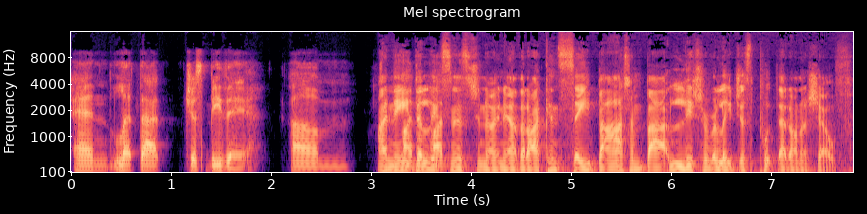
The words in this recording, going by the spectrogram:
and let that just be there. Um, I need I'm- the I'm- listeners to know now that I can see Bart, and Bart literally just put that on a shelf.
